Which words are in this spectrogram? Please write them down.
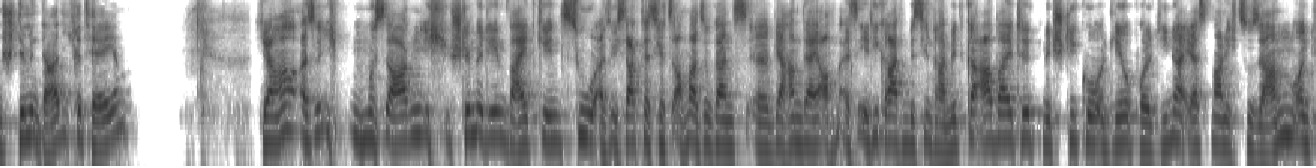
Stimmen da die Kriterien? Ja, also ich muss sagen, ich stimme dem weitgehend zu. Also ich sage das jetzt auch mal so ganz, äh, wir haben da ja auch als Ethikrat ein bisschen dran mitgearbeitet, mit Stiko und Leopoldina erstmalig zusammen. Und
